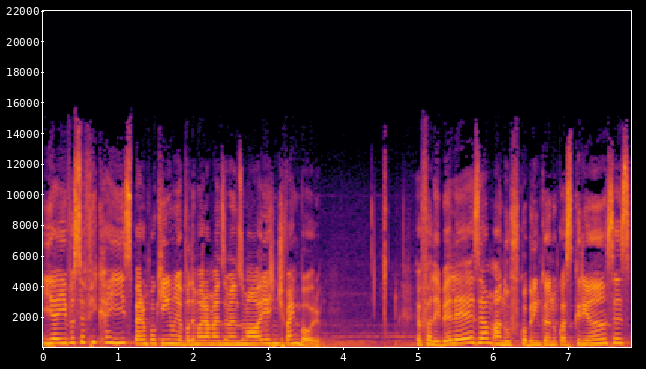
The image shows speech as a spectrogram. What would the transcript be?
E aí você fica aí, espera um pouquinho, eu vou demorar mais ou menos uma hora e a gente vai embora. Eu falei, beleza. A Manu ficou brincando com as crianças.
